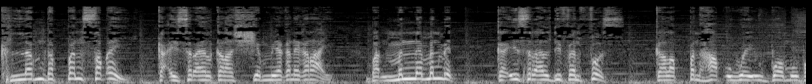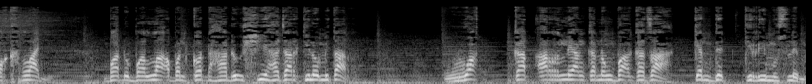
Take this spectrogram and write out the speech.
Klem depan sab ay. Ka Israel kala syem ya kane karai. But menne menmit. Ka Israel defend first. Kala penhap uwe ubom ubak lain. But ubala ban kot hadu si hajar kilometer. Wak kat arliang kanong ba Gaza kendet kiri Muslim.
